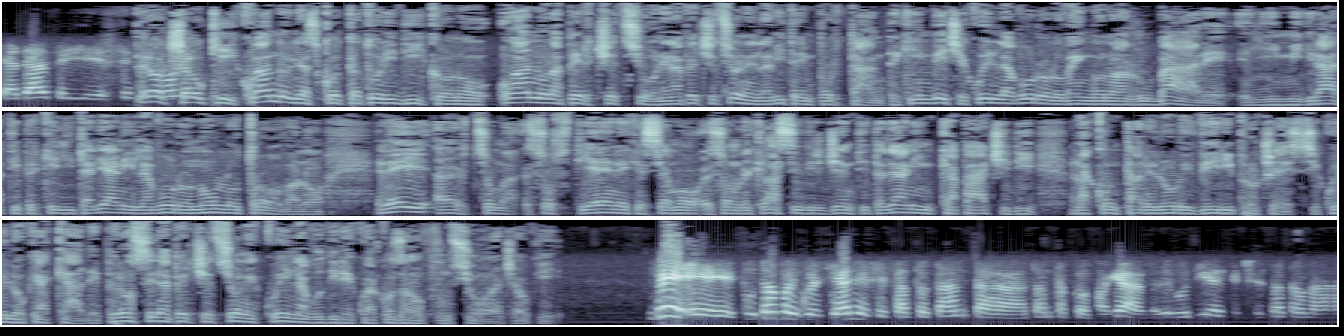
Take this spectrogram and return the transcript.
e ad altri settori. Però Ciauchi, quando gli ascoltatori dicono o hanno la percezione, la percezione nella vita è importante, che invece quel lavoro lo vengono a rubare gli immigrati perché gli italiani il lavoro non lo trovano, lei eh, insomma, sostiene che siamo, sono le classi dirigenti italiane incapaci di raccontare loro i veri processi, quello che accade, però se la percezione è quella vuol dire che qualcosa non funziona, Ciauchi. Beh, eh, purtroppo in questi anni si è fatto tanta, tanta propaganda, devo dire che c'è stata una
